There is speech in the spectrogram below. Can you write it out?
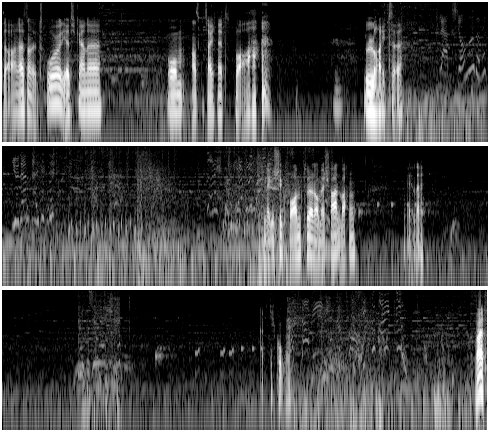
So, da ist noch eine Truhe, die hätte ich gerne um ausgezeichnet. Boah. Leute. In der Geschickform tut er noch mehr Schaden machen. Nee, nee. Kann ich nicht gucken. Was?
